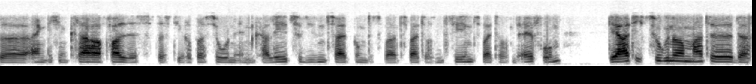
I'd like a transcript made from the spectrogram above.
äh, eigentlich ein klarer Fall ist, dass die Repression in Calais zu diesem Zeitpunkt, das war 2010, 2011 rum, derartig zugenommen hatte, dass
